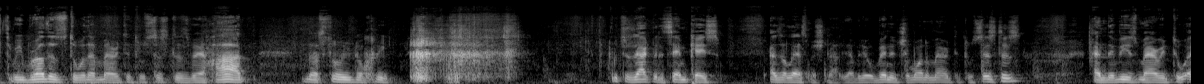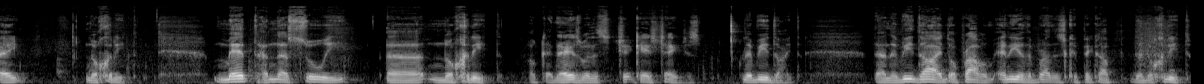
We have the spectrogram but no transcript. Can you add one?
Three brothers, two of them married to two sisters. Nasui nochri. Which is exactly the same case as the last Mishnah. You have Reuven and Shimon married to two sisters, and Levi is married to a nochrit. Met hanasui uh, nochrit. Okay, now here's where this case changes. Levi died. Now Levi died, no problem. Any of the brothers could pick up the Nochrit.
